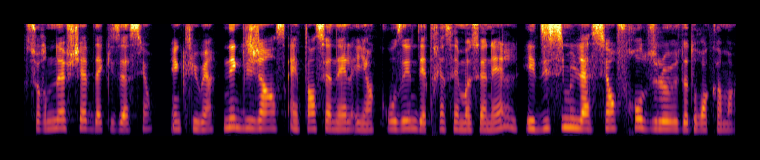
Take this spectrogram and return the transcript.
sur neuf chefs d'accusation, incluant négligence intentionnelle ayant causé une détresse émotionnelle et dissimulation frauduleuse de droit commun.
